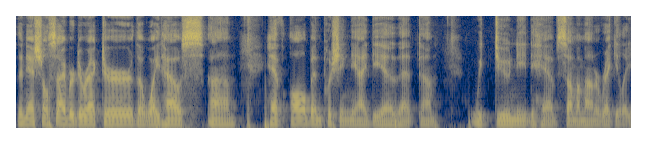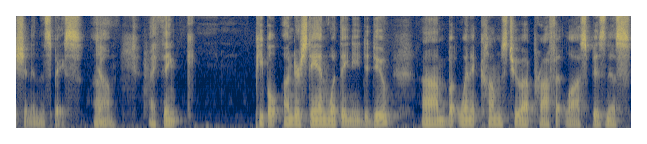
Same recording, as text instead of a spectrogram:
the national cyber director, the White House um, have all been pushing the idea that um, we do need to have some amount of regulation in the space. Yeah. Um, I think people understand what they need to do. Um, but when it comes to a profit loss business,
